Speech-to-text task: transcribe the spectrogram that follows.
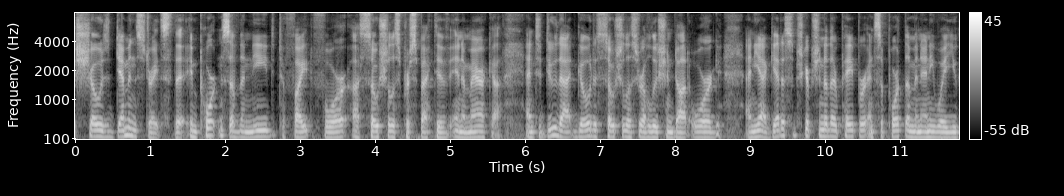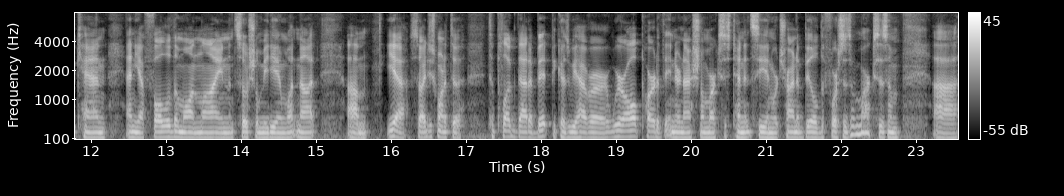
shows demonstrates the importance of the need to fight for a socialist perspective in America. And to do that, go to socialistrevolution.org and yeah, get a subscription to their paper and support them in any way you can. And yeah, follow them online and social media and whatnot. Um, yeah, so I just wanted to to plug that a bit because we have our we're all part of the international Marxist tendency and we're trying to build the forces of Marxism, uh,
